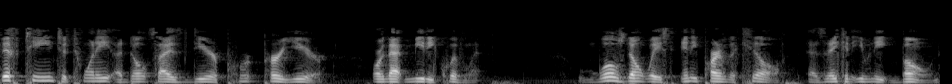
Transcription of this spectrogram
15 to 20 adult sized deer per, per, year, or that meat equivalent. Wolves don't waste any part of the kill, as they can even eat bone,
